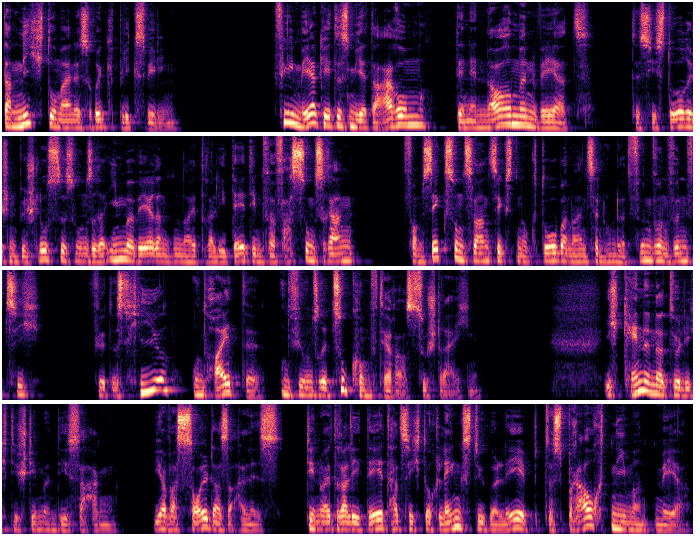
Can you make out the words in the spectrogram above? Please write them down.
dann nicht um eines Rückblicks willen. Vielmehr geht es mir darum, den enormen Wert des historischen Beschlusses unserer immerwährenden Neutralität im Verfassungsrang vom 26. Oktober 1955 für das Hier und Heute und für unsere Zukunft herauszustreichen. Ich kenne natürlich die Stimmen, die sagen, ja, was soll das alles? Die Neutralität hat sich doch längst überlebt, das braucht niemand mehr.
